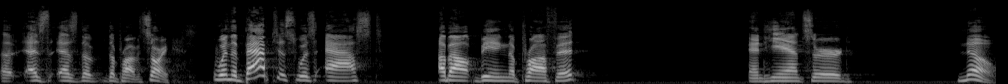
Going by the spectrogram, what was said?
uh, as, as the, the prophet, sorry. When the Baptist was asked about being the prophet, and he answered, no.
